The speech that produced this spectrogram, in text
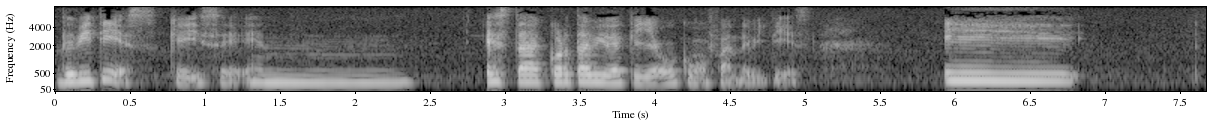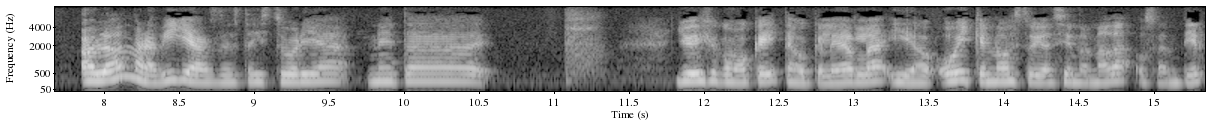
de BTS que hice en esta corta vida que llevo como fan de BTS. Y hablaban maravillas de esta historia, neta. Yo dije como, ok, tengo que leerla y hoy que no estoy haciendo nada, o sea, antier,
